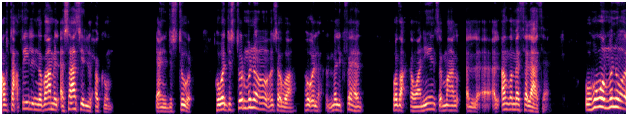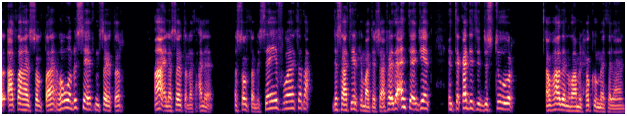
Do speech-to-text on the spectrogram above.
أو تعطيل النظام الأساسي للحكم. يعني دستور. هو الدستور منو سواه؟ هو الملك فهد. وضع قوانين سماها الأنظمة الثلاثة. وهو منو أعطاها السلطة؟ هو بالسيف مسيطر. عائلة سيطرت على السلطة بالسيف وتضع دساتير كما تشاء. فإذا أنت جيت انتقدت الدستور أو هذا نظام الحكم مثلا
